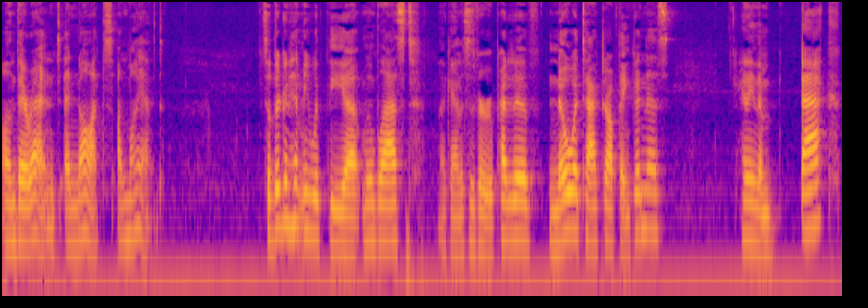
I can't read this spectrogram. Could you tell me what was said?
on their end and not on my end. So they're going to hit me with the uh, Moonblast. Again, this is very repetitive. No attack drop, thank goodness. Hitting them back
